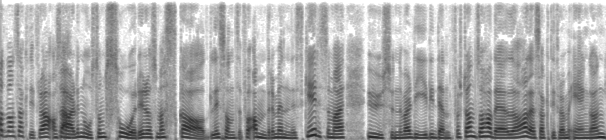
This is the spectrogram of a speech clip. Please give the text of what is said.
hadde man sagt ifra. Altså Ja. Er det noe som sårer og som er skadelig sånn for andre mennesker, som er usunne verdier i den forstand, så hadde jeg, da hadde jeg sagt ifra med en gang.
